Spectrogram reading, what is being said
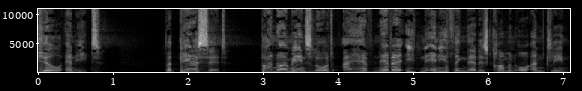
kill and eat. But Peter said, By no means, Lord, I have never eaten anything that is common or unclean.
